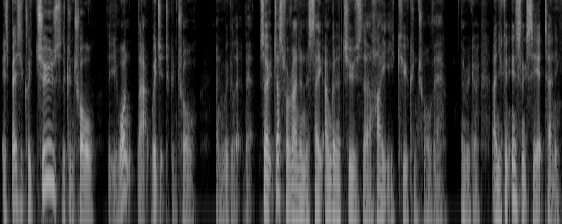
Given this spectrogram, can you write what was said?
is basically choose the control that you want that widget to control and wiggle it a bit. So just for randomness sake, I'm going to choose the high EQ control there. There we go. And you can instantly see it turning.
